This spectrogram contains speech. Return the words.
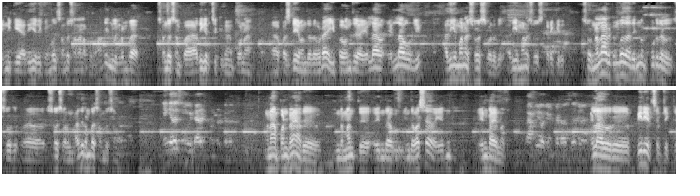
எண்ணிக்கை அதிகரிக்கும் போது சந்தோஷம் தானே படம். அது எங்களுக்கு ரொம்ப சந்தோஷம். இப்போ அதிகரிச்சுட்டு இருக்காங்க. போன ஃபஸ்ட் டே வந்ததை விட இப்போ வந்து எல்லா எல்லா ஊர்லேயும் அதிகமான ஷோஸ் வருது. அதிகமான ஷோஸ் கிடைக்குது. ஸோ நல்லா இருக்கும்போது அது இன்னும் கூடுதல் ஷோ ஷோஸ் வரும். அது ரொம்ப சந்தோஷம் நீங்க நான் பண்ணுறேன் அது இந்த மந்த்து இந்த இந்த வருஷம் எண்ட் எண்ட் ஆயிடும் அது. இல்லை அது ஒரு பீரியட் சப்ஜெக்ட்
